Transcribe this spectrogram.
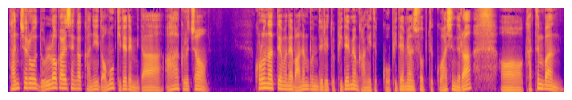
단체로 놀러 갈 생각하니 너무 기대됩니다. 아, 그렇죠. 코로나 때문에 많은 분들이 또 비대면 강의 듣고 비대면 수업 듣고 하시느라 어 같은 반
